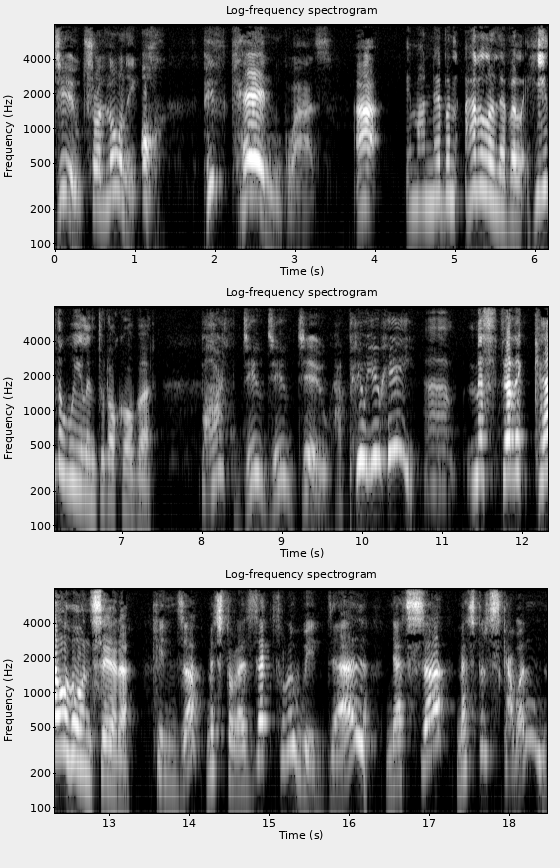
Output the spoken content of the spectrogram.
diw, Trelawney, och, pith cain, gwas. A, uh, i neb yn ar y lefel, hi ddy wyl yn dod o gober. Barth, do, do, diw. A piw yw hi? Uh, Mr. Celhwn, Sarah. Kinza, Mr. Ezek Thrywydel. Nessa, Mr. Scawan.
